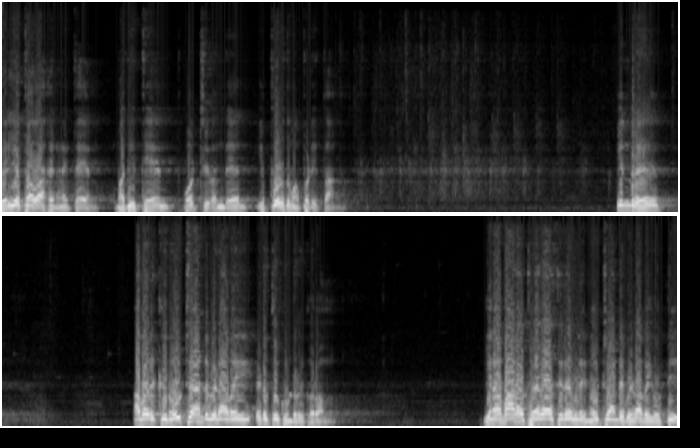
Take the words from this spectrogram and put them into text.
பெரியப்பாவாக நினைத்தேன். மதித்தேன் போற்றி வந்தேன் இப்பொழுதும் அப்படித்தான். இன்று அவருக்கு நூற்றாண்டு விழாவை எடுத்துக் கொண்டிருக்கிறோம். இனமான பேராசிரியர்களை நூற்றாண்டு விழாவை ஒட்டி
